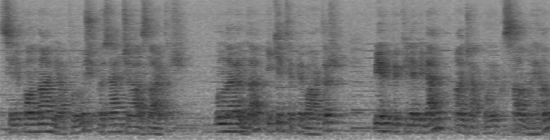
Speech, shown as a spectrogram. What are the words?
silikondan yapılmış özel cihazlardır. Bunların da iki tipi vardır. Bir bükülebilen ancak boyu kısalmayan,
